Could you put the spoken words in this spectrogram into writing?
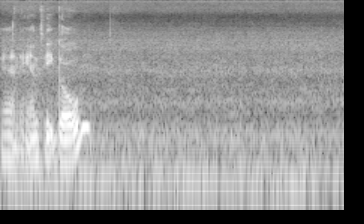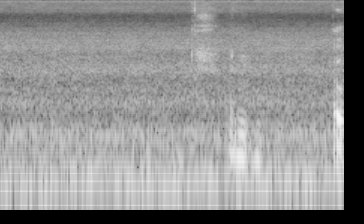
And antique gold. And, oh,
